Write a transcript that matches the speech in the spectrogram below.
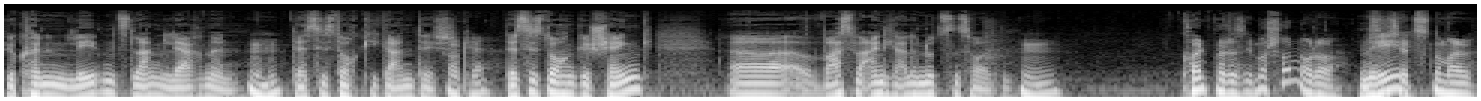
wir können lebenslang lernen. Mhm. Das ist doch gigantisch. Okay. Das ist doch ein Geschenk, äh, was wir eigentlich alle nutzen sollten. Mhm. Konnten wir das immer schon oder ist Nee. es jetzt nochmal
